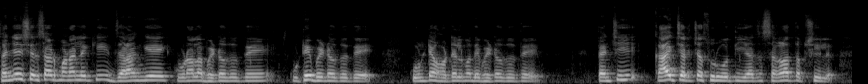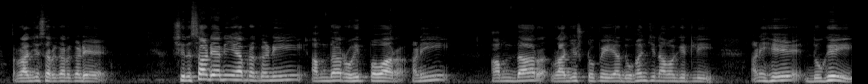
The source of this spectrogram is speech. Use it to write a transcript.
संजय शिरसाट म्हणाले की जरांगे कोणाला भेटत होते? कुठे भेटत होते? कोणत्या हॉटेलमध्ये भेटत होते? त्यांची काय चर्चा सुरू होती याचा सगळा तपशील राज्य सरकारकडे आहे. शिरसाट यांनी या प्रकरणी आमदार रोहित पवार आणि आमदार राजेश टोपे या दोघांची नावं घेतली. आणि हे दोघेही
